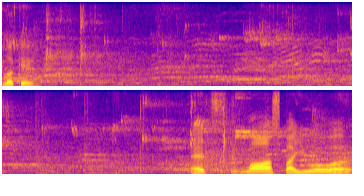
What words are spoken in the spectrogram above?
looking. It's lost by Uoa.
